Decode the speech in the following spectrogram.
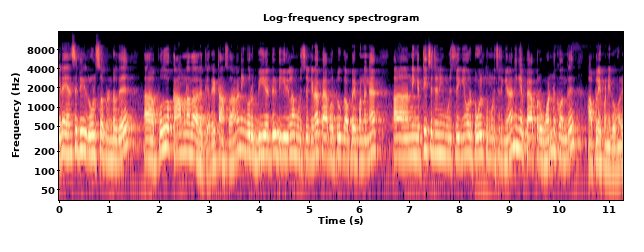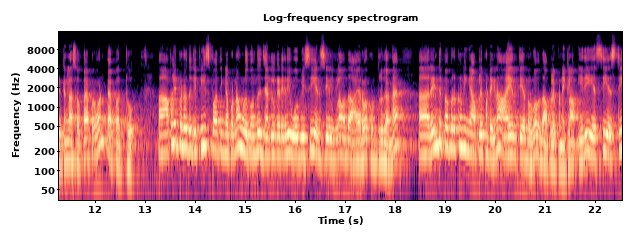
ஏன்னா என்சிடி ரூல்ஸ் அப்படின்றது பொதுவாக காமனாக தான் இருக்குது ரைட்டா ஸோ அதனால் நீங்கள் ஒரு பிஎட் டிகிரிலாம் முடிச்சிருக்கீங்கன்னா பேப்பர் டூக்கு அப்ளை பண்ணுங்கள் நீங்கள் டீச்சர் ட்ரைனிங் முடிச்சிருக்கீங்க ஒரு டுவெல்த்து முடிச்சிருக்கீங்கன்னா நீங்கள் பேப்பர் ஒன்னுக்கு வந்து அப்ளை பண்ணிக்கோங்க ரைட்டுங்களா so paper one paper two apply பண்ணுறதுக்கு ஃபீஸ் பார்த்தீங்க அப்படின்னா உங்களுக்கு வந்து ஜென்ரல் கேட்டகரி ஓபிசி என்சிஎலுக்குலாம் வந்து ஆயிரரூபா கொடுத்துருக்காங்க. ரெண்டு பேப்பருக்கும் நீங்கள் அப்ளை பண்ணுறீங்கன்னா ஆயிரத்தி இரநூறுபா வந்து அப்ளை பண்ணிக்கலாம். இதே எஸ்சி எஸ்டி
